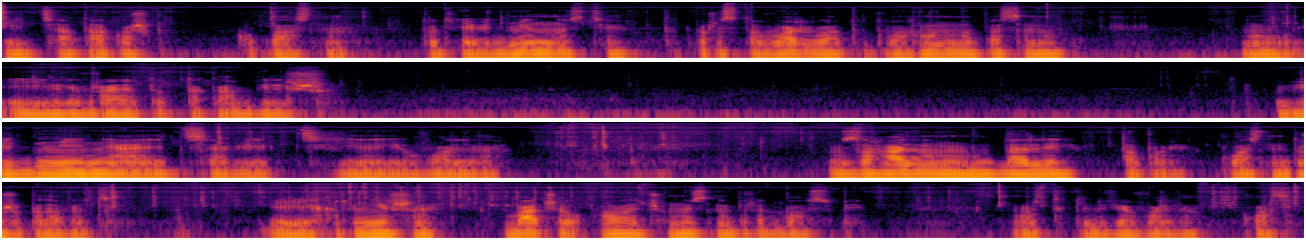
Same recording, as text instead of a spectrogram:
І ця також класна. Тут є відмінності. Тут просто Volvo, тут вагон написано. Ну і ліврея тут така більш відміняється від цієї Volvo. В загальному моделі топові. Класні, дуже подобаються. Я їх раніше бачив, але чомусь не придбав собі. Ось такі дві Volvo. Клас.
